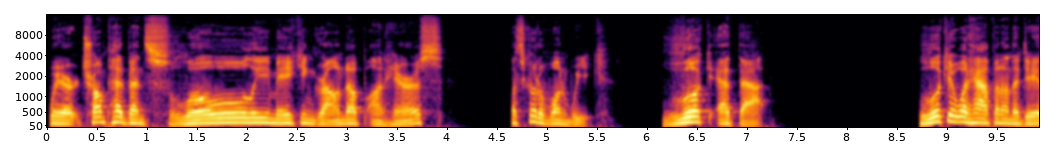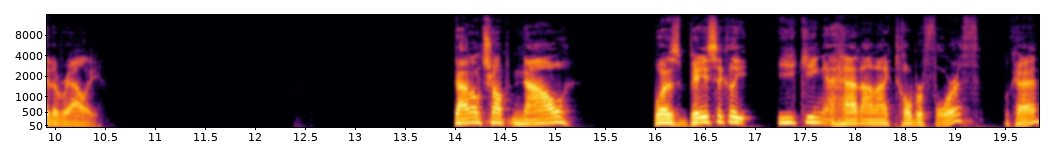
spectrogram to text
where Trump had been slowly making ground up on Harris. Let's go to one week. Look at that. Look at what happened on the day of the rally. Donald Trump now was basically eking ahead on October 4th. Okay.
